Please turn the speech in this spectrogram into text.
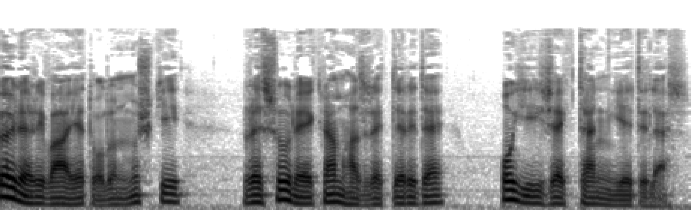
Böyle rivayet olunmuş ki Resul Ekrem Hazretleri de o yiyecekten yediler.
